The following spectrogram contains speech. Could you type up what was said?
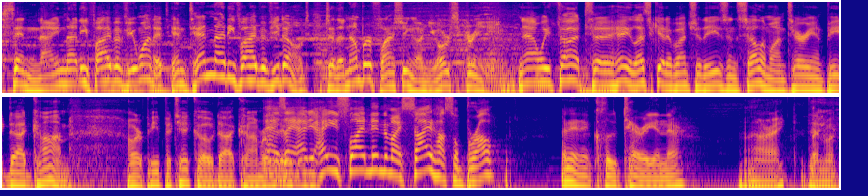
Send $9.95 if you want it and $10.95 if you don't to the number flashing on your screen. Now, we thought, uh, hey, let's get a bunch of these and sell them on terryandpete.com or petepatico.com. Or I was like, how, whatever. you- how you sliding into my side hustle, bro? I didn't include Terry in there. All right, then with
